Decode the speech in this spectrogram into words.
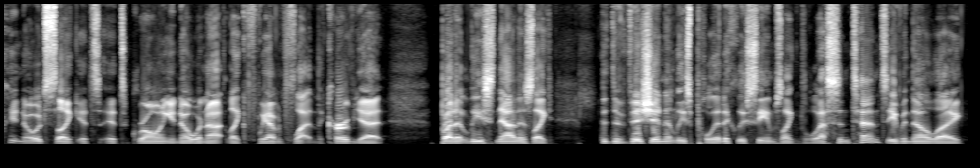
you know it's like it's it's growing. You know we're not like we haven't flattened the curve yet, but at least now there's like the division at least politically seems like less intense. Even though like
